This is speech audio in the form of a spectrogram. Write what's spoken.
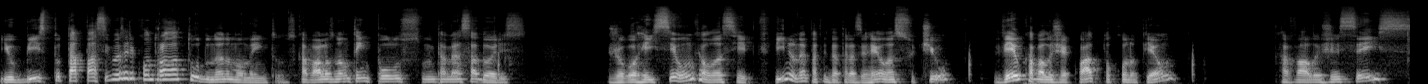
E o bispo tá passivo, mas ele controla tudo, né, no momento. Os cavalos não têm pulos muito ameaçadores. Jogou rei C1, que é um lance fino, né, pra tentar trazer o rei, é um lance sutil. Veio o cavalo G4, tocou no peão. Cavalo G6.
